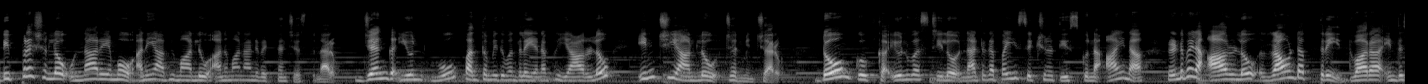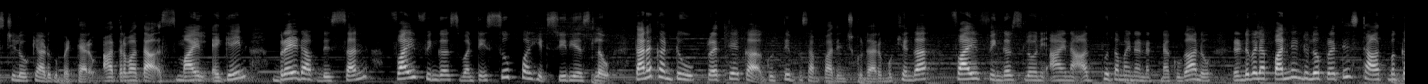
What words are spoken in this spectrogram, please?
డిప్రెషన్లో ఉన్నారేమో అని అభిమానులు అనుమానాన్ని వ్యక్తం చేస్తున్నారు. జంగ్ యున్ వు పంతొమ్మిది వందల ఎనభై ఆరులో ఇన్చియాన్లో జన్మించారు. డోంగ్ కుక్ యూనివర్సిటీలో నటనపై శిక్షణ తీసుకున్న ఆయన రెండు వేల ఆరులో రౌండ్ అప్ త్రీ ద్వారా ఇండస్ట్రీలోకి అడుగుపెట్టారు. ఆ తర్వాత Smile Again Bride of the Sun Five Fingers వంటి సూపర్ హిట్ సీరియస్లో తనకంటూ ప్రత్యేక గుర్తింపు సంపాదించుకున్నారు. ముఖ్యంగా ఫైవ్ ఫింగర్స్లోని ఆయన అద్భుతమైన నటనకు గాను రెండు వేల పన్నెండులో ప్రతిష్టాత్మక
